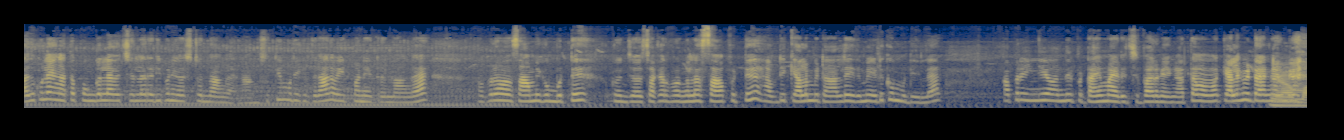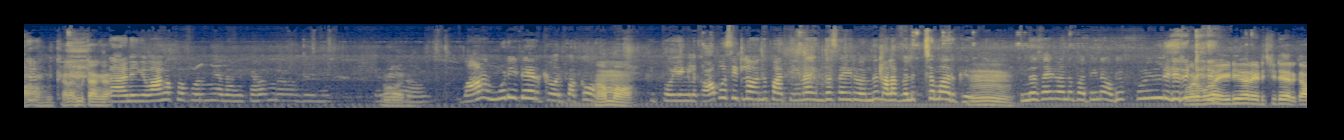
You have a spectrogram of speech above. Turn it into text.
அதுக்குள்ளே எங்கள் அத்தை பொங்கல்லாம் வச்சு எல்லாம் ரெடி பண்ணி வச்சுட்டு இருந்தாங்க நாங்கள் சுற்றி முடிக்கிறதுக்காக வெயிட் பண்ணிட்டு இருந்தாங்க அப்புறம் சாமி கும்பிட்டு கொஞ்சம் சக்கரை பொங்கல்லாம் சாப்பிட்டு அப்படி கிளம்பிட்டால எதுவுமே எடுக்க முடியல. அப்புறம் இங்கே வந்து இப்போ டைம் ஆயிடுச்சு. பாருங்க எங்கள் அத்தை மாமா கிளம்பிட்டாங்க கிளம்பிட்டாங்க. நான் நீங்கள் வாங்கப்பா பொறுமையாக நாங்கள் கிளம்புறோம் அப்படின்னு. வானம் மூடிட்டே இருக்கு ஒரு பக்கம். ஆமா. இப்போ எங்களுக்கு ஆப்போசிட்ல வந்து பாத்தீங்கன்னா இந்த சைடு வந்து நல்லா வெளிச்சமா இருக்கு. இந்த சைடு வந்து பாத்தீங்கன்னா அப்படியே ஃபுல் இருக்கு. ஒரு பக்கம் இடி வேற அடிச்சிட்டே இருக்கா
